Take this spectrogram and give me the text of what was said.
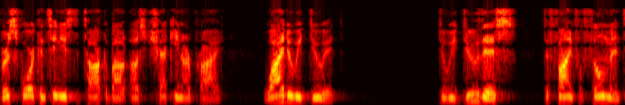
Verse 4 continues to talk about us checking our pride. Why do we do it? Do we do this to find fulfillment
